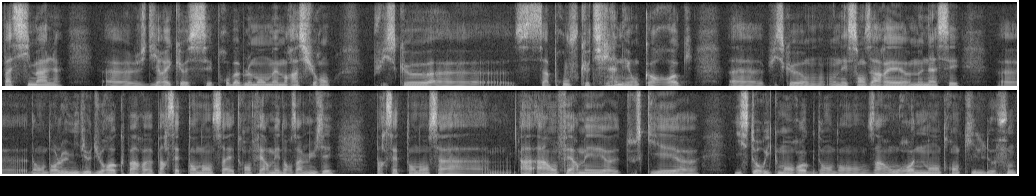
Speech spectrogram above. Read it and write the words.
pas si mal. Euh, je dirais que c'est probablement même rassurant puisque ça prouve que Dylan est encore rock, puisque on, est sans arrêt menacé dans, le milieu du rock par, par cette tendance à être enfermé dans un musée, par cette tendance à, à, enfermer tout ce qui est historiquement rock dans, un ronronnement tranquille de fond,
